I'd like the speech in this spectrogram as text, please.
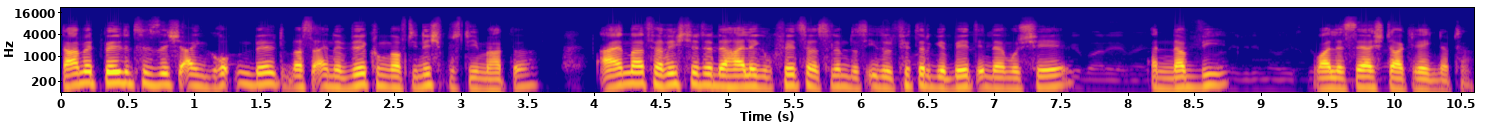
Damit bildete sich ein Gruppenbild, was eine Wirkung auf die Nichtmuslime hatte. Einmal verrichtete der heilige Prophet das Eid al-Fitr-Gebet in der Moschee an-Nabwi, weil es sehr stark regnete.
